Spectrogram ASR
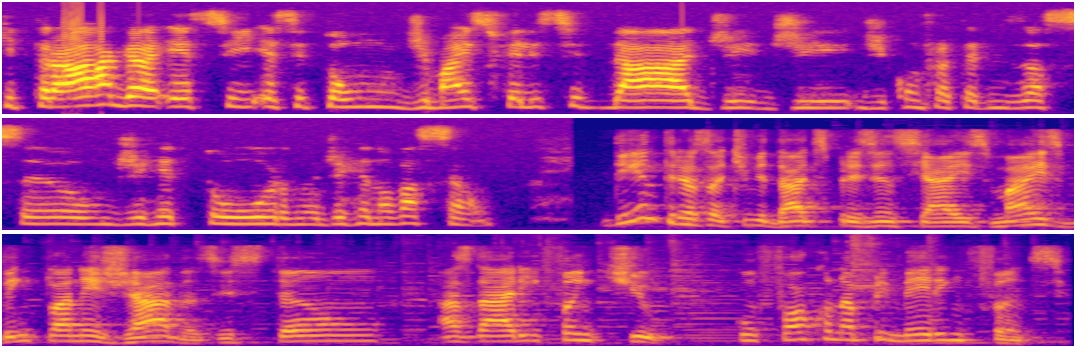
que traga esse, esse tom de mais felicidade, de, de confraternização, de retorno, de renovação. Dentre as atividades presenciais mais bem planejadas estão as da área infantil, com foco na primeira infância.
